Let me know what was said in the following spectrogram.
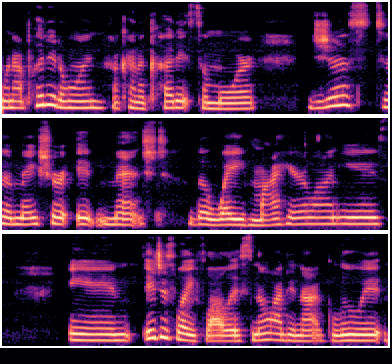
when I put it on, I kind of cut it some more just to make sure it matched the way my hairline is. And it just laid flawless. No, I did not glue it.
